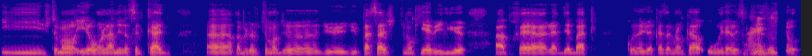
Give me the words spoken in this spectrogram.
il, justement, il, on l'a amené dans cette cadre euh, Rappelle-toi justement du, du, passage qui avait eu lieu après la débâcle qu'on a eu à Casablanca où il avait sorti les audios,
